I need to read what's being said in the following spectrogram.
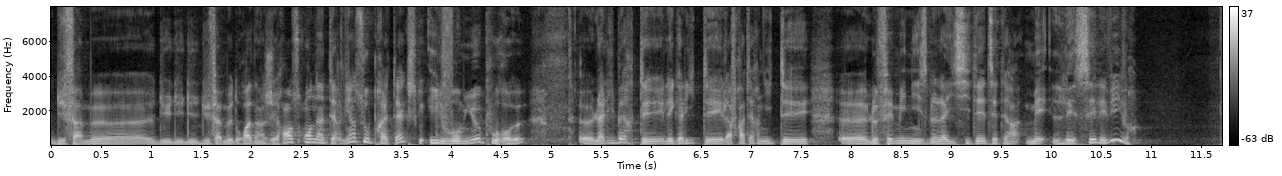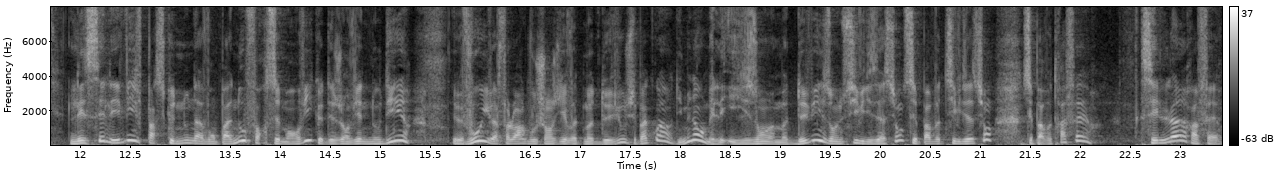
du, fameux, euh, du, fameux droit d'ingérence, on intervient sous prétexte qu'il vaut mieux pour eux euh, la liberté, l'égalité, la fraternité, euh, le féminisme, la laïcité, etc. Mais laissez-les vivre. Laissez-les vivre parce que nous n'avons pas, nous, forcément envie que des gens viennent nous dire Vous, il va falloir que vous changiez votre mode de vie ou je sais pas quoi. On dit Mais non, mais ils ont un mode de vie, ils ont une civilisation, c'est pas votre civilisation, c'est pas votre affaire. C'est leur affaire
